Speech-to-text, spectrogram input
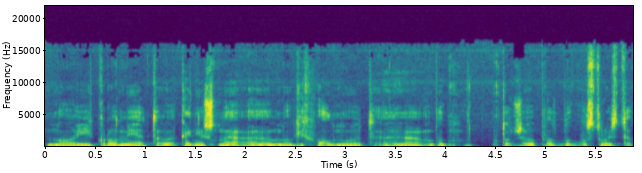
Но и кроме этого, конечно, э, многих волнует э, тот же вопрос благоустройства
